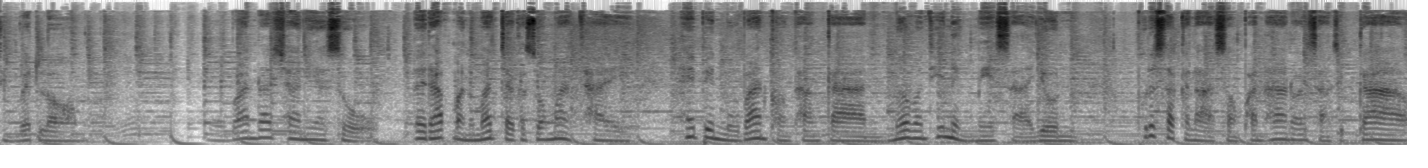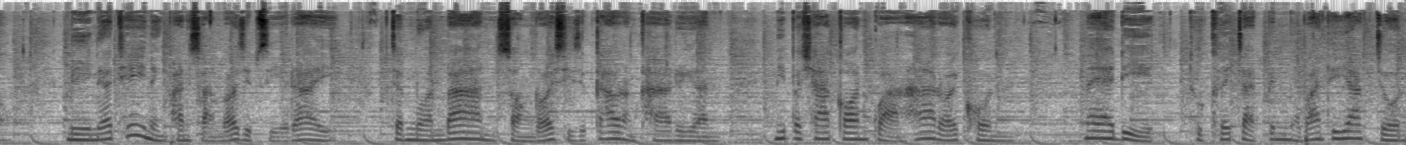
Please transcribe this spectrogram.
สิ่งแวดล้อม บ้านราชานีอโศกได้รับอนุมัติจากกระทรวงมหาดไทย ให้เป็นหมู่บ้านของทางการเมื่อวันที่ 1 เมษายน พุทธศักราช 2539 มีเนื้อที่ 1,314 ไร่จำนวนบ้าน 249 หลังคาเรือน มีประชากรกว่า 500 คน ในอดีตถูกเคยจัดเป็นหมู่บ้านที่ยากจน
